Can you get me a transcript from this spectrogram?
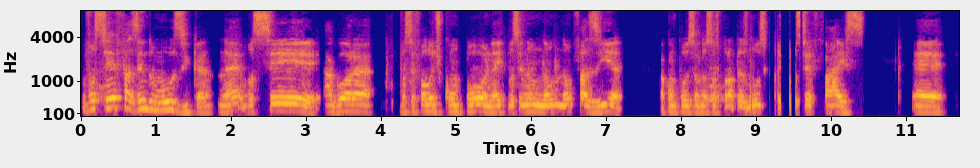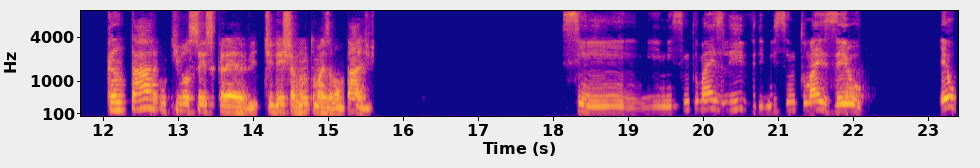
você fazendo música, né? Você agora, você falou de compor, né? Que você não, não, não fazia a composição das suas próprias músicas, que você faz. É, cantar o que você escreve te deixa muito mais à vontade? Sim, me, me sinto mais livre, me sinto mais eu. Eu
